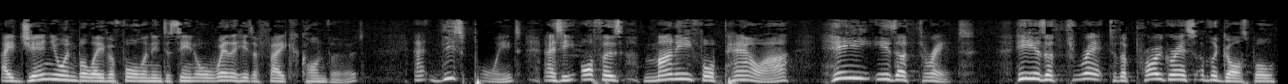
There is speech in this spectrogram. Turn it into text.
a genuine believer fallen into sin or whether he's a fake convert at this point, as he offers money for power, he is a threat. He is a threat to the progress of the gospel.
